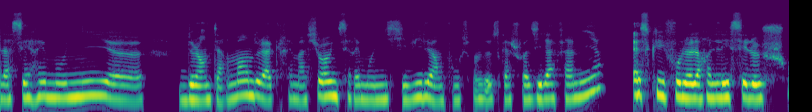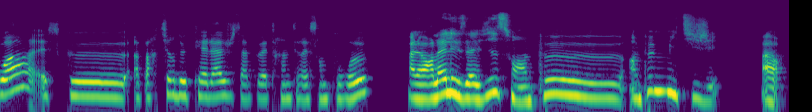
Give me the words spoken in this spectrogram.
la cérémonie de l'enterrement, de la crémation, une cérémonie civile en fonction de ce qu'a choisi la famille? Est-ce qu'il faut leur laisser le choix? Est-ce que à partir de quel âge ça peut être intéressant pour eux? Alors là, les avis sont un peu, un peu mitigés. Alors,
